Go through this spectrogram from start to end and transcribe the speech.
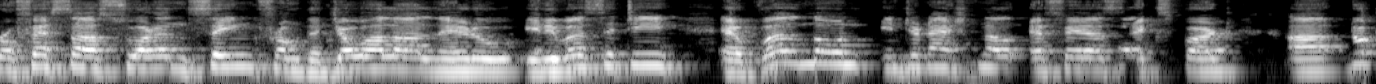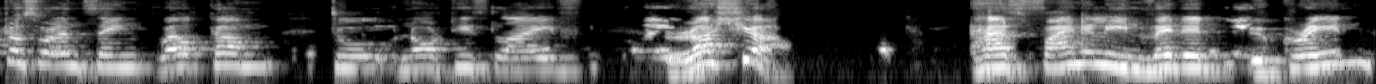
Professor Swaran Singh from the Jawaharlal Nehru University, a well-known international affairs expert. Uh, Dr. Swaran Singh, welcome to Northeast Live. Russia has finally invaded Ukraine.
